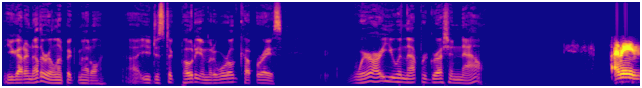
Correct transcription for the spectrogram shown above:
You got another Olympic medal. Uh, you just took podium at a World Cup race. Where are you in that progression now? I mean,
